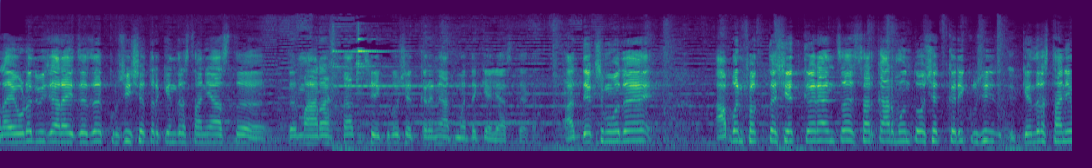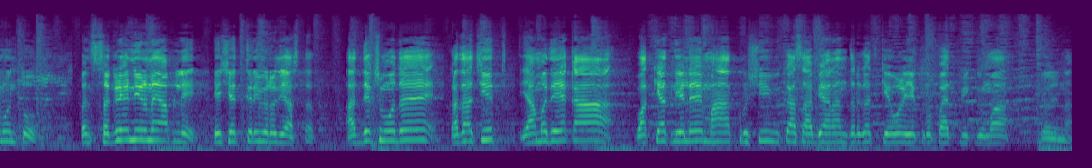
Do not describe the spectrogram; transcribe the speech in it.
मला एवढंच विचारायचं जर कृषी क्षेत्र केंद्रस्थानी असतं तर महाराष्ट्रात शेकडो शेतकऱ्यांनी आत्महत्या केल्या असत्या का? अध्यक्ष महोदय आपण फक्त शेतकऱ्यांचं सरकार म्हणतो शेतकरी कृषी केंद्रस्थानी म्हणतो पण सगळे निर्णय आपले हे शेतकरी विरोधी असतात. अध्यक्ष महोदय कदाचित यामध्ये एका वाक्यात लिहिले महाकृषी विकास अभियानांतर्गत केवळ एक रुपयात पीक विमा योजना.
